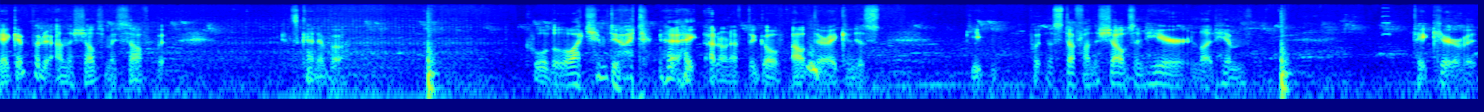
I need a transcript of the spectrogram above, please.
like I could put it on the shelves myself, but it's kind of a cool to watch him do it. I, I don't have to go out there. I can just keep putting the stuff on the shelves in here and let him take care of it.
